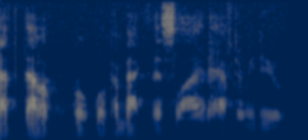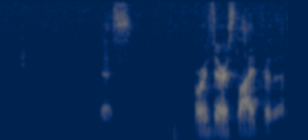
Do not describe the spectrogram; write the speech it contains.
that, that'll, we'll, we'll come back to this slide after we do this. Or is there a slide for this?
